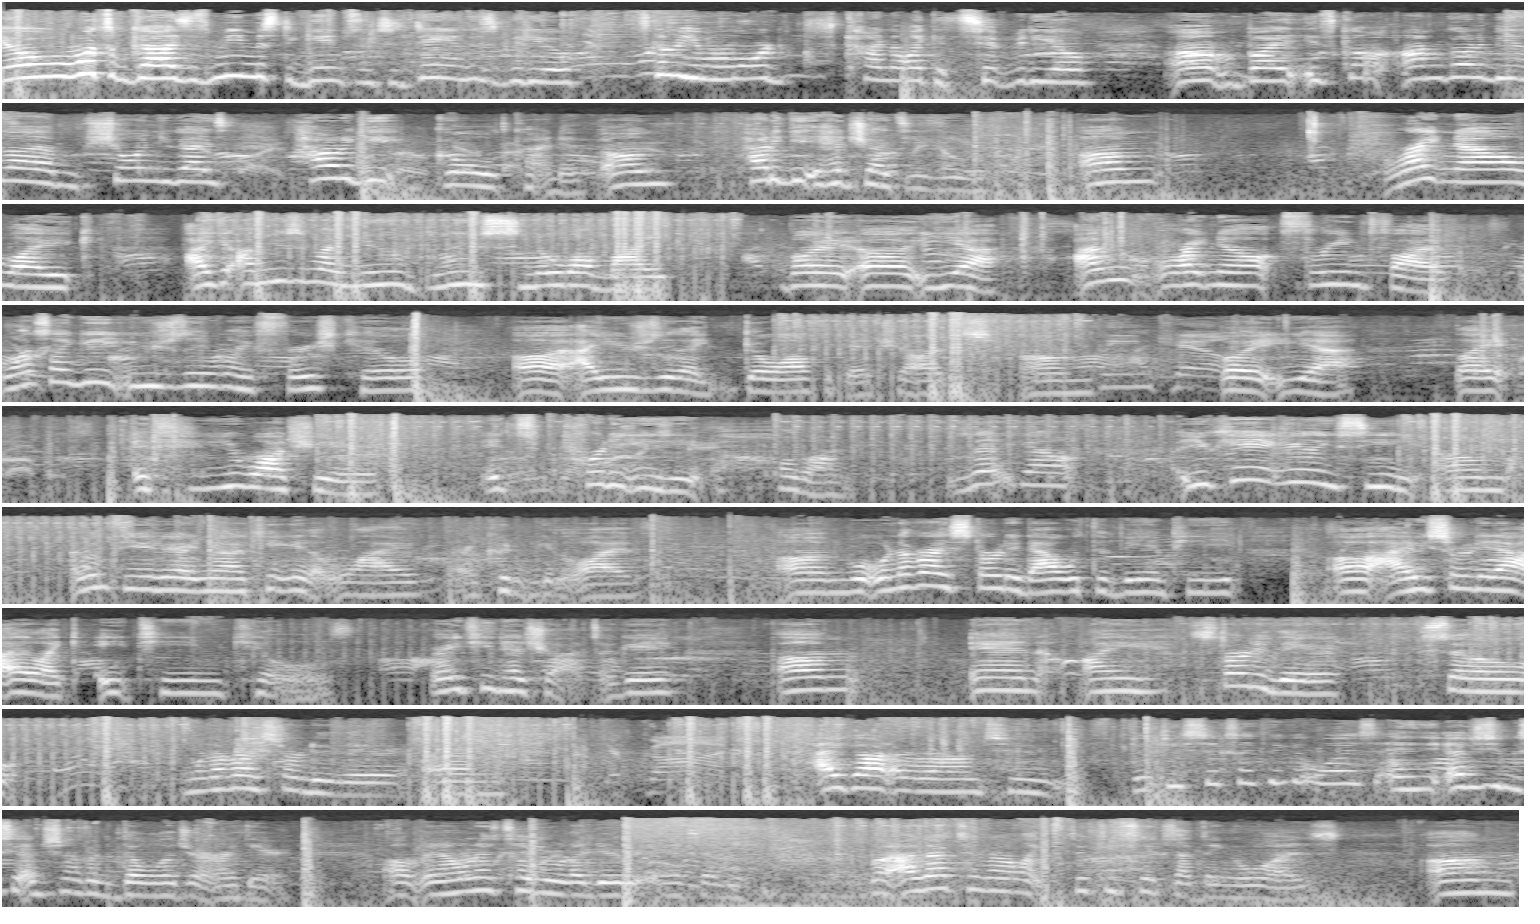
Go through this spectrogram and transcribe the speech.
Yo, what's up guys? It's me, Mr. Games, and today in this video, it's gonna be more kind of like a tip video, um, but it's gonna, I'm gonna be um, showing you guys how to get gold, kind of, um, how to get headshots easier. Um, right now, like, I, I'm using my new blue snowball mic, but uh, yeah, I'm right now three and five. Once I get usually my first kill, uh, I usually like go off with headshots. Um, but yeah. Like, if you watch here, it's pretty easy. Hold on. Does that count? You can't really see. Um, I'm in theater right now. I can't get it live. I couldn't get it live. Um, but whenever I started out with the VMP, uh, I started out at like 18 kills or 18 headshots. Okay. Um, and I started there. So whenever I started there, um, I got around to 56, I think it was. And as you can see, I'm just not going to double edge it right there. Um, and I want to tell you what I do in a second. But I got to around like 56, I think it was. Um,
